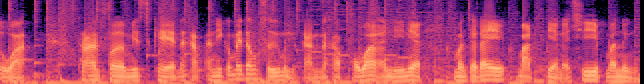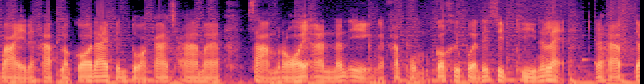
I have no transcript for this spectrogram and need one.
ตัว transfer miss case นะครับ อันนี้ก็ไม่ต้องซื้อเหมือนกันนะครับ เพราะว่าอันนี้เนี่ยมันจะได้บัตรเปลี่ยนอาชีพมา1ใบนะครับ แล้วก็ได้เป็นตัวกาชามา 300 อันนั่นเองนะครับ ผมก็คือเปิดได้ 10 ทีนั่นแหละนะครับจะ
